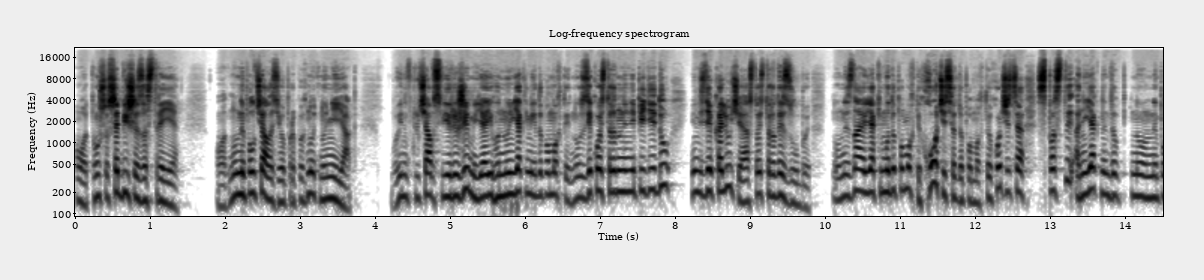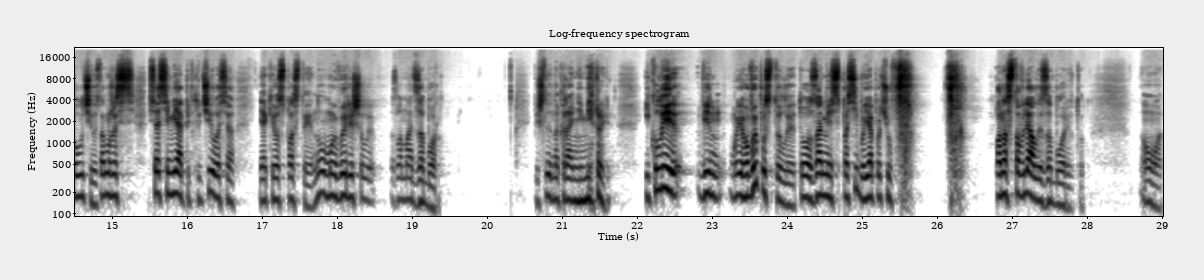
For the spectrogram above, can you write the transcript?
От, тому що ще більше застряє. От, ну, не вийшло його припихнути, ну ніяк. Бо він включав свій режим, і я його ну, ніяк не міг допомогти. Ну, з якої сторони не підійду, він везде колючий, а з тої сторони зуби. Ну, не знаю, як йому допомогти. Хочеться допомогти, хочеться спасти, а ніяк не, ну, не вийшло. Там вже вся сім'я підключилася, як його спасти. Ну, ми вирішили зламати забор. Пішли на крайні міри. І коли він, ми його випустили, то замість спасіба я почув фр, фр, понаставляли заборів тут. От.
